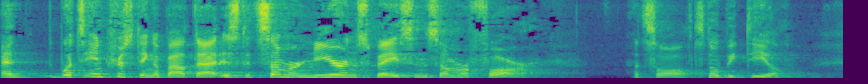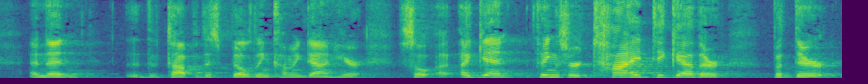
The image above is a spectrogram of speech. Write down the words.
And what's interesting about that is that some are near in space and some are far. That's all. It's no big deal. And then the top of this building coming down here. So uh, again, things are tied together, but they're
